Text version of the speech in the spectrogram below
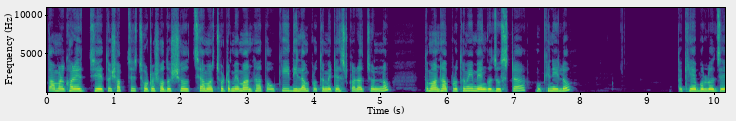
তো আমার ঘরে যেহেতু সবচেয়ে ছোট সদস্য হচ্ছে আমার ছোটো মেয়ে মানহা, তো ওকেই দিলাম প্রথমে টেস্ট করার জন্য। তো মানহা প্রথমেই ম্যাঙ্গো জুসটা মুখে নিল। তো খেয়ে বলল যে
